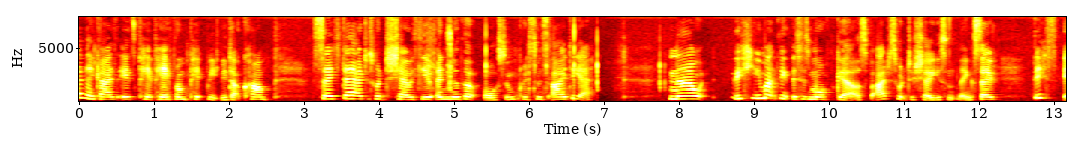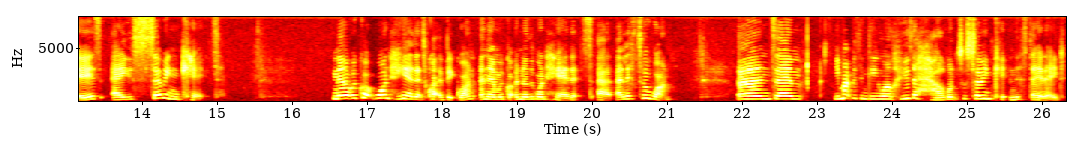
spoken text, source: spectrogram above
Hi there guys, it's Pip here from pipweekly.com. So today I just want to share with you another awesome Christmas idea. Now, you might think this is more for girls, but I just want to show you something. So this is a sewing kit. Now we've got one here that's quite a big one, and then we've got another one here that's a, a little one. And um, you might be thinking, well who the hell wants a sewing kit in this day and age?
